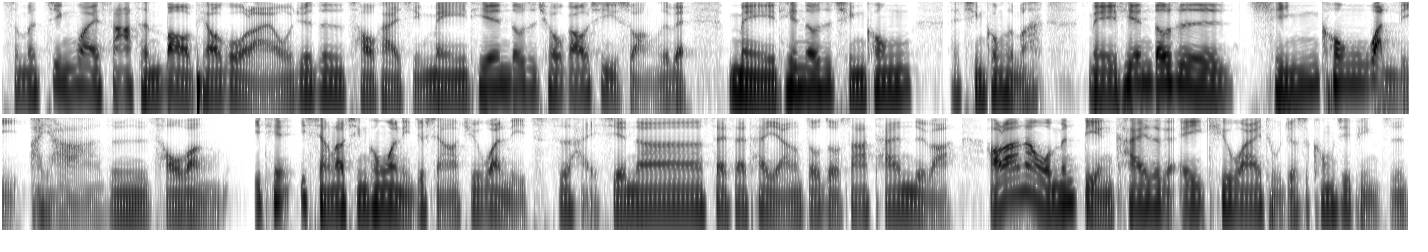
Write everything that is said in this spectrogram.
什么境外沙尘暴飘过来，我觉得真是超开心。每天都是秋高气爽，对不对？每天都是晴空，哎，晴空什么？每天都是晴空万里，哎呀，真是超棒。一天一想到晴空万里，就想要去万里吃吃海鲜呐，晒晒太阳，走走沙滩，对吧？好了，那我们点开这个 AQI 图，就是空气品质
